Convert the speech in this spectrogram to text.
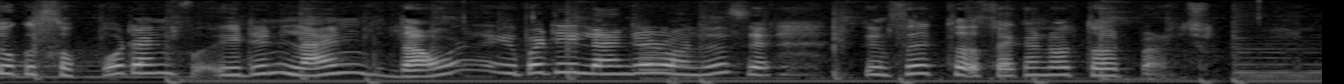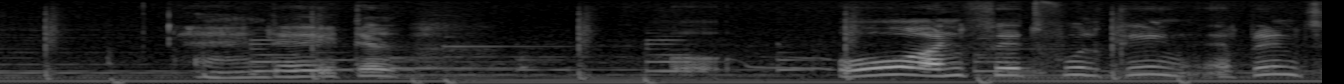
took a support and he didn't land down but he landed on the se- say th- second or third branch and uh, it uh, oh unfaithful king uh, prince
